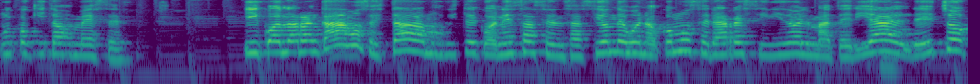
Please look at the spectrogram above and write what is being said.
muy poquitos meses. Y cuando arrancábamos estábamos, viste, con esa sensación de, bueno, ¿cómo será recibido el material? De hecho,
